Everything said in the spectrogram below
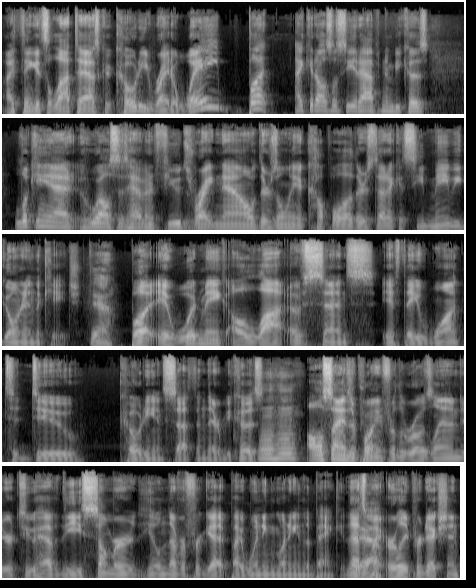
I think it's a lot to ask of Cody right away, but I could also see it happening because looking at who else is having feuds right now, there's only a couple others that I could see maybe going in the cage. Yeah. But it would make a lot of sense if they want to do Cody and Seth in there because Mm-hmm. all signs are pointing for the Rhodelander to have the summer he'll never forget by winning Money in the Bank. That's Yeah. my early prediction.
